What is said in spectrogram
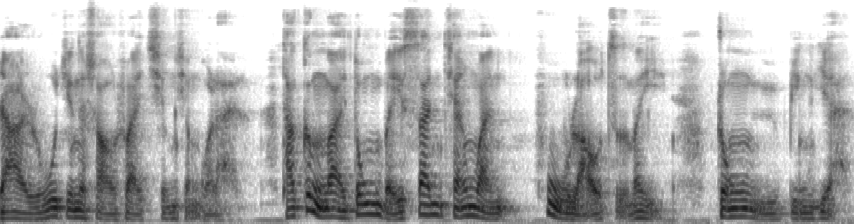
然而如今的少帅清醒过来了，他更爱东北三千万父老姊妹，忠于兵谏。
